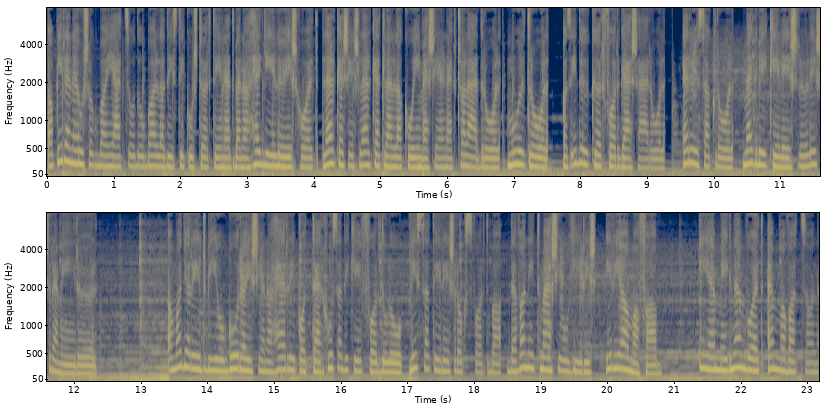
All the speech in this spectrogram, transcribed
A Pireneusokban játszódó balladisztikus történetben a hegy élő és holt, lelkes és lelketlen lakói mesélnek családról, múltról, az idő körforgásáról, erőszakról, megbékélésről és reményről. A magyar HBO góra is jön a Harry Potter 20. évforduló, visszatérés Roxfordba, de van itt más jó hír is, írja a Mafab. Ilyen még nem volt, Emma Watson,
